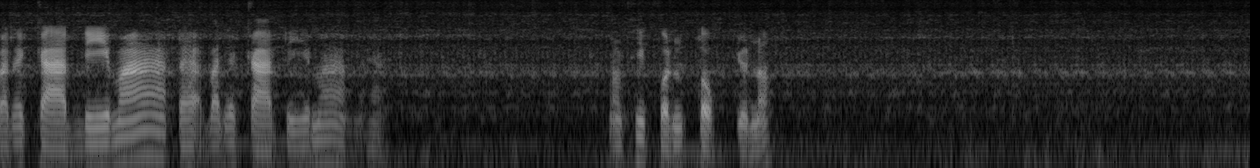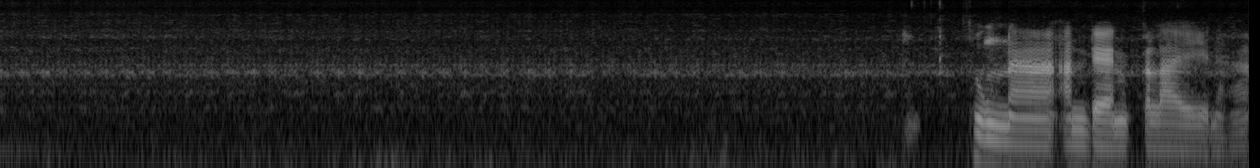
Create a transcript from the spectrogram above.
บรรยากาศดีมากนะฮะบรรยากาศดีมากนะฮะบางที่ฝนตกอยู่เนาะทุ่งนาอันแดนไกลนะฮะ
